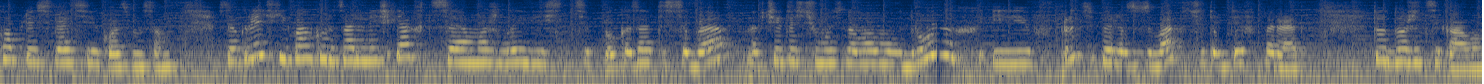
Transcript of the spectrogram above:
Захоплююсь авіацією і космосом. Всеукраїнський конкурс «Зоряний шлях це можливість показати себе, навчитись чомусь новому в других і, в принципі, розвиватися та йти вперед. Тут дуже цікаво.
